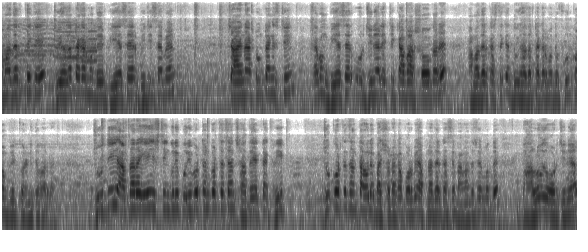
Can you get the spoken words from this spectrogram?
আমাদের থেকে দুই হাজার টাকার মধ্যে বিএসএর বিজি সেভেন চায়না টুংটাং স্টিং এবং বিএস এর অরিজিনাল একটি কাবার সহকারে আমাদের কাছ থেকে দুই হাজার টাকার মধ্যে ফুল কমপ্লিট করে নিতে পারবেন। যদি আপনারা এই স্টিংগুলি পরিবর্তন করতে চান, সাথে একটা গ্রিপ যোগ করতে চান, তাহলে বাইশশো টাকা পড়বে আপনাদের কাছে বাংলাদেশের মধ্যে। ভালো অরিজিনাল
